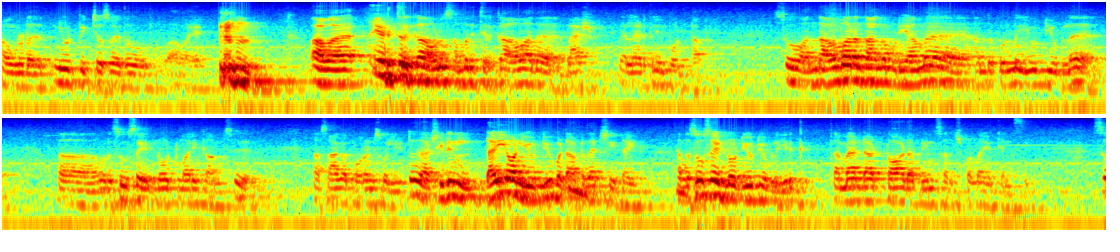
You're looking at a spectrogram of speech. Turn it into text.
அவங்களோட நியூட் பிக்சர்ஸோ ஏதோ அவன் அவன் எடுத்திருக்கான் அவனும் சம்மதிச்சிருக்கான் அவன் அதை ஃப்ளாஷ் எல்லா இடத்துலையும் போட்டான் ஸோ அந்த அவமானம் தாங்க முடியாமல் அந்த பொண்ணு யூடியூப்பில் ஒரு சூசைட் நோட் மாதிரி காமிச்சு நான் சாக போகிறேன்னு சொல்லிட்டு she didn't die on YouTube but after that she died அந்த சூசைட் நோட் யூடியூப்பில் இருக்கு. அமேண்டா டாட் அப்படின்னு சர்ச் பண்ணால் you can see so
